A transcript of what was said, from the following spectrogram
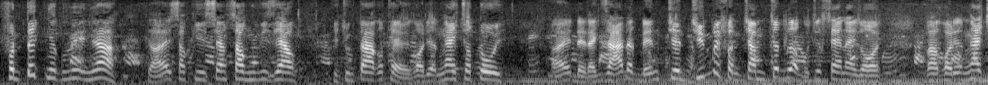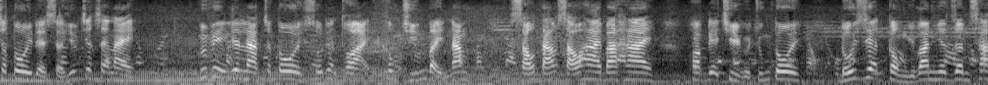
phân tích nha quý vị nhá. Đấy sau khi xem xong cái video thì chúng ta có thể gọi điện ngay cho tôi. Đấy để đánh giá được đến trên 90% chất lượng của chiếc xe này rồi. Và gọi điện ngay cho tôi để sở hữu chiếc xe này quý vị liên lạc cho tôi số điện thoại 0975 686232 hoặc địa chỉ của chúng tôi, đối diện cổng ủy ban nhân dân xã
